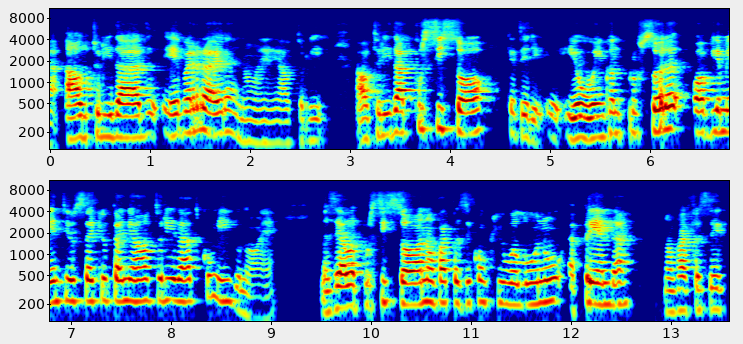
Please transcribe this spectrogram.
a autoridade é barreira, não é? A autoridade por si só, quer dizer, eu enquanto professora, obviamente eu sei que eu tenho a autoridade comigo, não é? Mas ela por si só não vai fazer com que o aluno aprenda, não vai fazer,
